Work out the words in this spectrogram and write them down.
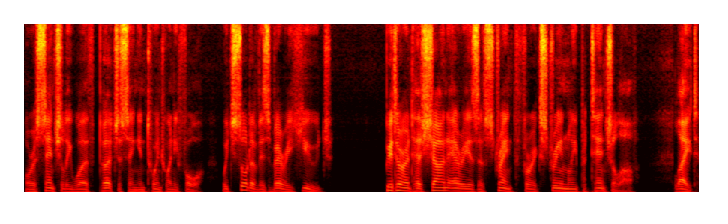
or essentially worth purchasing in 2024, which sort of is very huge. BitTorrent has shown areas of strength for extremely potential of late,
